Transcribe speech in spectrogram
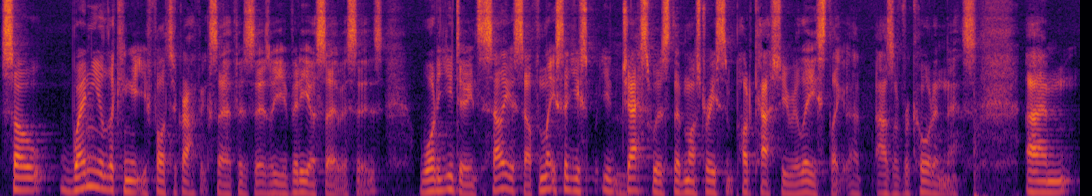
So when you're looking at your photographic services or your video services, what are you doing to sell yourself? And like you said, you, you, Jess was the most recent podcast you released, like uh, as of recording this. Um,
